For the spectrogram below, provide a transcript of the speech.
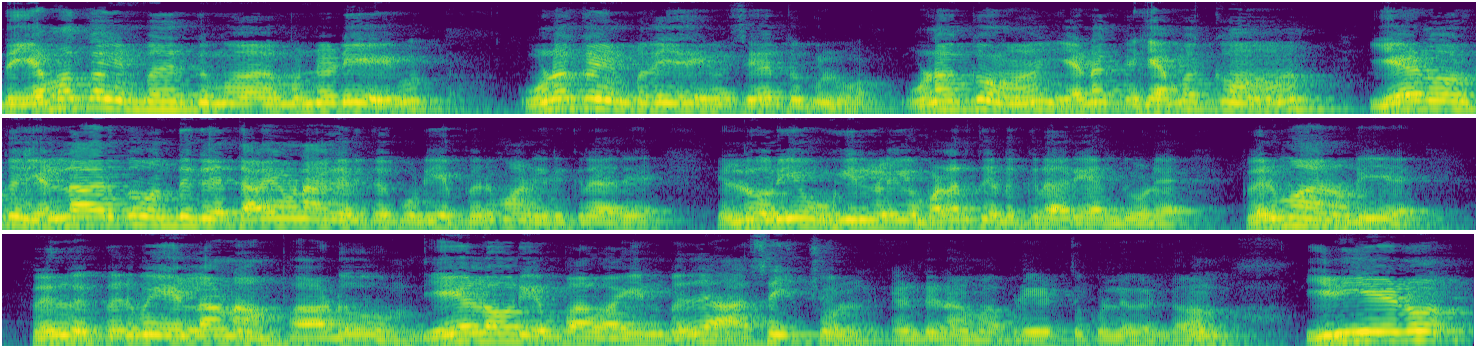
இந்த எமக்கம் என்பதற்கு மு- முன்னாடி உனக்கும் என்பதை சேர்த்துக்கொள்வோம் உனக்கும் எனக்கு எமக்கும் ஏனோருக்கும் எல்லாருக்கும் வந்து தலைவனாக இருக்கக்கூடிய பெருமான் இருக்கிறாரு. எல்லோரையும் உயிர்களையும் வளர்த்து எடுக்கிறாரு அதோட பெருமானுடைய பெரு பெருமையெல்லாம் நாம் பாடுவோம். ஏலோர் எம்பாவாய் என்பது அசைச்சொல் என்று நாம் அப்படி எடுத்துக்கொள்ள வேண்டும். இனியேனும்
